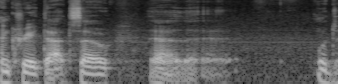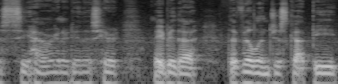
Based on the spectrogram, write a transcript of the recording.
And create that. So uh, we'll just see how we're going to do this here. Maybe the, the villain just got beat.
